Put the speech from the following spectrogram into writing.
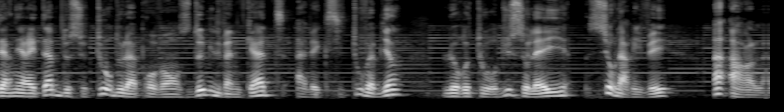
dernière étape de ce Tour de la Provence 2024 avec, si tout va bien, le retour du soleil sur l'arrivée à Arles.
